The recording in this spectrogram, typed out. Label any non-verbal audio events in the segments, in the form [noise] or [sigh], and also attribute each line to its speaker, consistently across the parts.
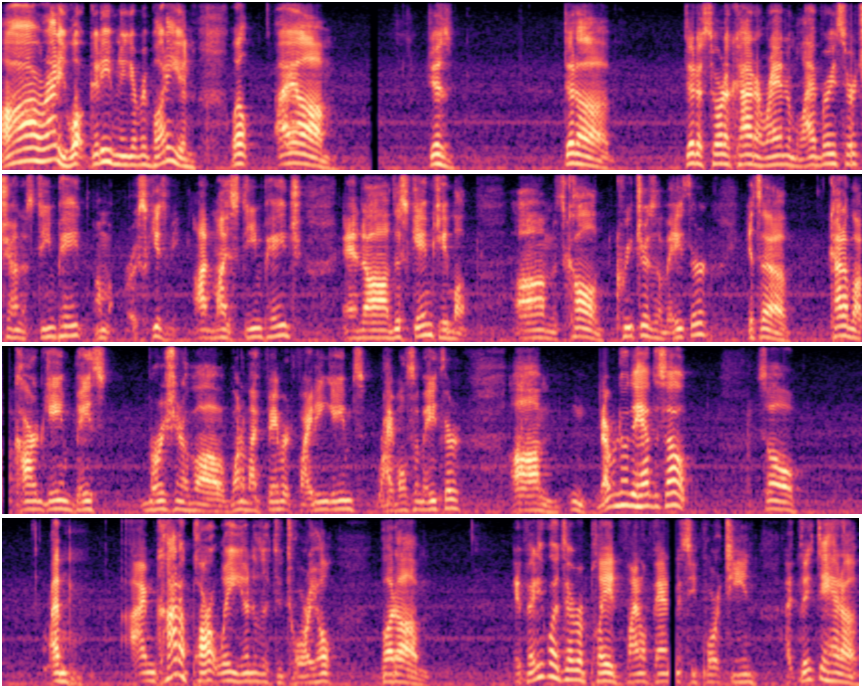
Speaker 1: Alrighty, well, good evening, everybody, and well, I um just did a did a sort of kind of random library search on the Steam page. Um, excuse me, on my Steam page, and uh, this game came up. Um, it's called Creatures of Aether. It's a kind of a card game based version of uh, one of my favorite fighting games, Rivals of Aether. Um, never knew they had this out. So I'm I'm kind of part way into the tutorial, but um, if anyone's ever played Final Fantasy 14, I think they had a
